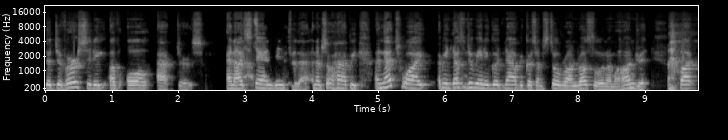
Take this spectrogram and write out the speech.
the diversity of all actors. And I stand in for that. And I'm so happy. And that's why, I mean, it doesn't do me any good now because I'm still Ron Russell and I'm 100. But,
